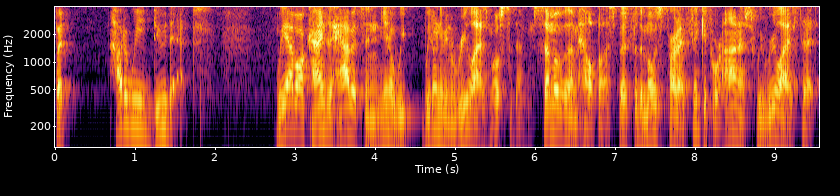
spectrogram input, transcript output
But how do we do that? We have all kinds of habits, and you know, we, we don't even realize most of them. Some of them help us, but for the most part, I think if we're honest, we realize that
